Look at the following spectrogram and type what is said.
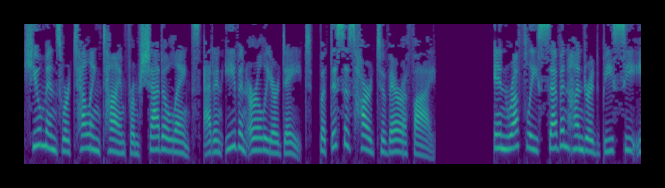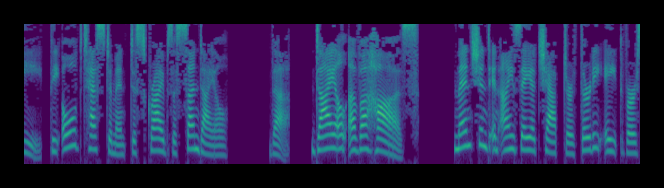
humans were telling time from shadow lengths at an even earlier date, but this is hard to verify. In roughly 700 BCE, the Old Testament describes a sundial, the dial of Ahaz, mentioned in Isaiah chapter 38 verse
